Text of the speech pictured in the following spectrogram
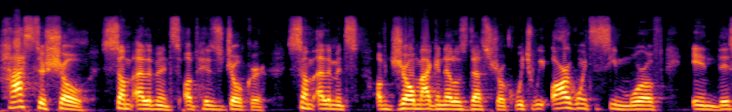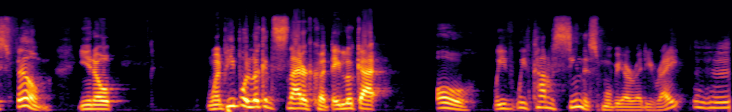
has to show some elements of his Joker, some elements of Joe Manganiello's Deathstroke, which we are going to see more of in this film. You know, when people look at the Snyder cut, they look at, oh, we've we've kind of seen this movie already, right? hmm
